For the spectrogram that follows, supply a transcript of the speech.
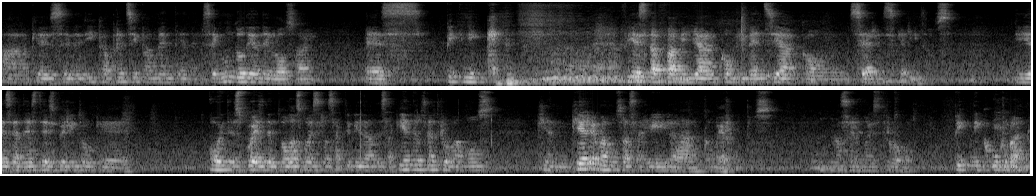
a que se dedica principalmente en el segundo día de Losar es picnic, fiesta familiar, convivencia con seres queridos. Y es en este espíritu que hoy después de todas nuestras actividades aquí en el centro vamos, quien quiere vamos a salir a comer juntos, a hacer nuestro picnic urbano.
